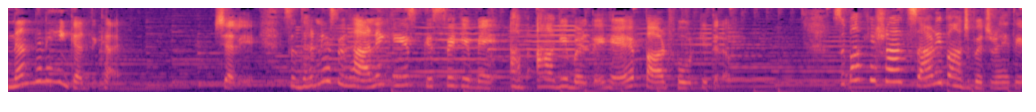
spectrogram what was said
नंदनी ही कर दिखाए। चलिए सुधरने सुधारने के इस किस्से के में अब आगे बढ़ते हैं पार्ट फोर की तरफ़। सुबह के शायद साढ़े पाँच बज रहे थे।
